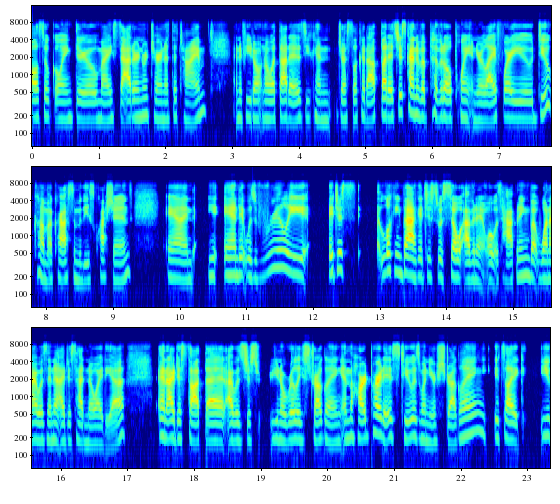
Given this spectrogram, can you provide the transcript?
also going through my Saturn return at the time. And if you don't know what that is, you can just look it up. But it's just kind of a pivotal point in your life where you do come across some of these questions. And and it was really it just looking back, it just was so evident what was happening. But when I was in it, I just had no idea. And I just thought that I was just, you know, really struggling. And the hard part is too, is when you're struggling, it's like you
